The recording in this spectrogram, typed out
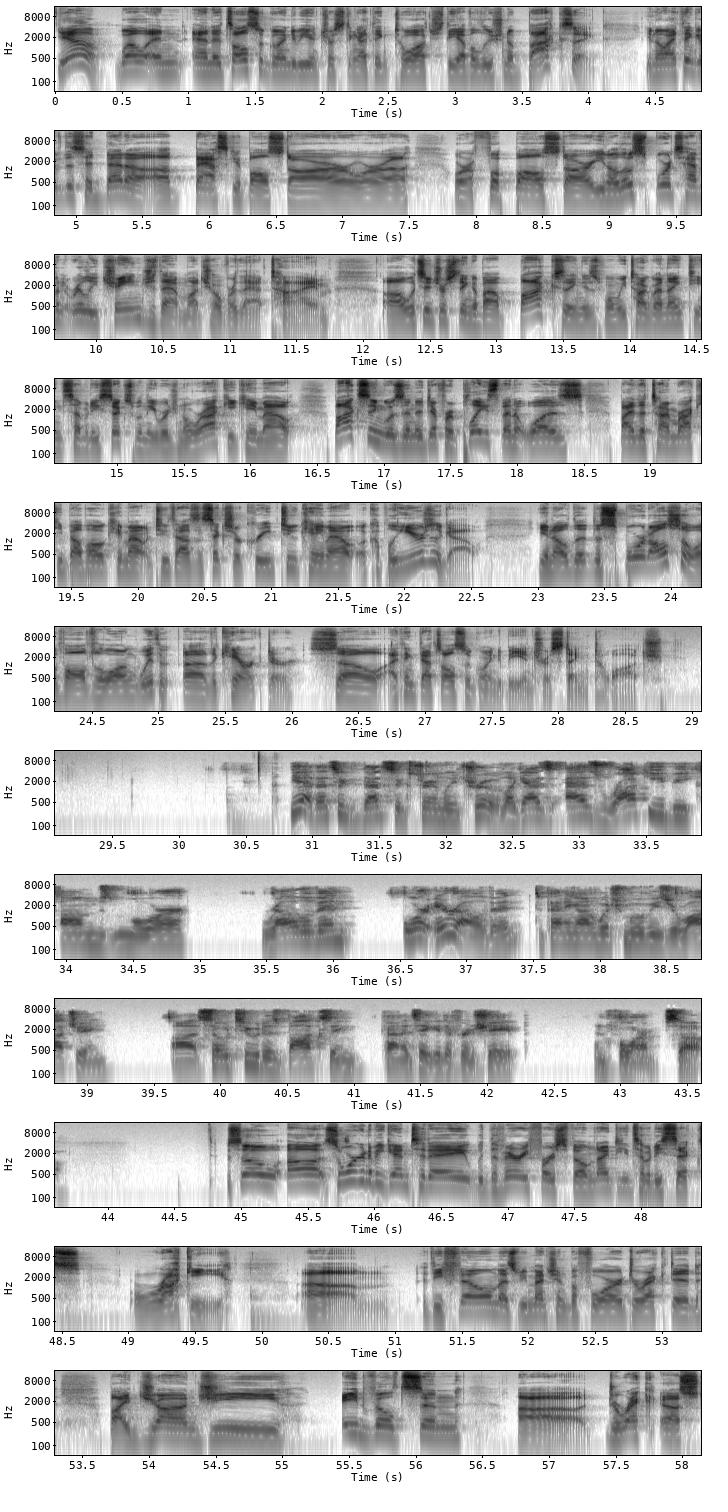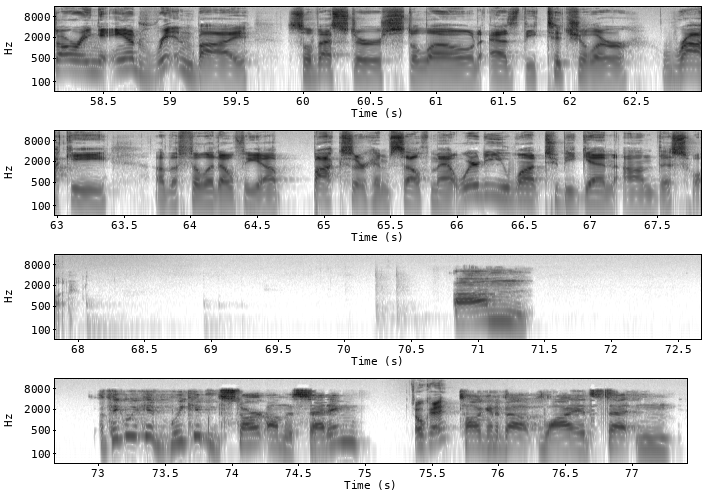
Yeah, well, and and it's also going to be interesting, I think, to watch the evolution of boxing. You know, I think if this had been a, a basketball star or a or a football star, you know, those sports haven't really changed that much over that time. Uh, what's interesting about boxing is when we talk about 1976, when the original Rocky came out, boxing was in a different place than it was by the time Rocky Balboa came out in 2006 or Creed 2 came out a couple years ago. You know, the the sport also evolved along with uh, the character, so I think that's also going to be interesting to watch. Yeah, that's a, that's extremely true. Like as as Rocky becomes more relevant or irrelevant, depending on which movies you're watching, uh, so too does boxing kind of take a different shape and form. So So, uh, so we're going to begin today with the very first film, 1976, Rocky. Um, the film, as we mentioned before, directed by John G. Avildsen, uh, direct, uh, starring and written by Sylvester Stallone as the titular Rocky of the Philadelphia boxer himself. Matt, where do you want to begin on this one? Um, I think we could we could start on the setting, Okay. talking about why it's set in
